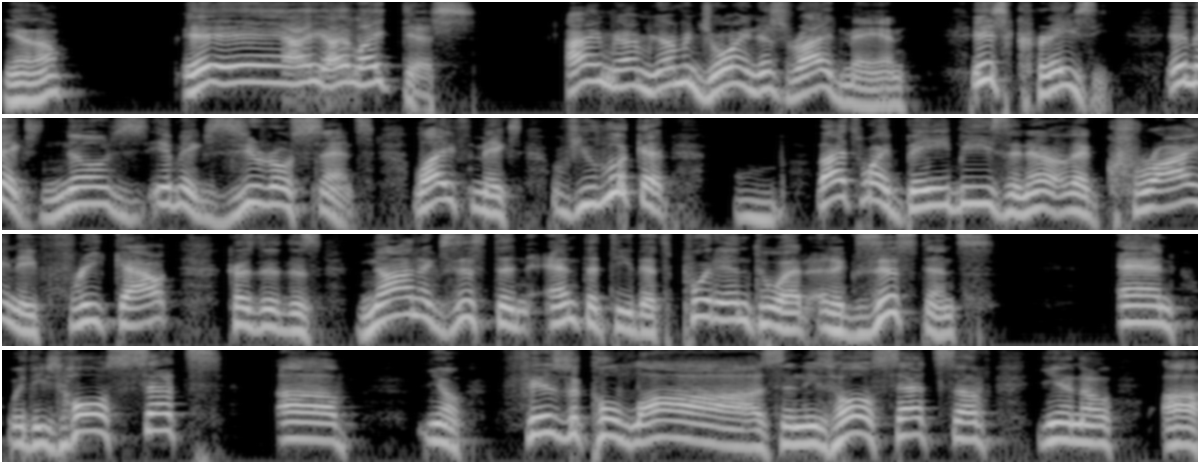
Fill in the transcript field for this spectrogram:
You know? Hey, I, I like this. I'm, I'm, I'm enjoying this ride, man. It's crazy. It makes no, it makes zero sense. Life makes, if you look at, that's why babies and they cry and they freak out because there's this non existent entity that's put into an existence. And with these whole sets of, you know, physical laws and these whole sets of, you know, uh,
